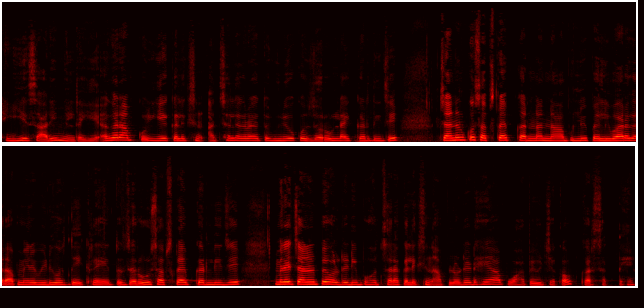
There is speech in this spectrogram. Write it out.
ये सारी मिल रही है। अगर आपको ये कलेक्शन अच्छा लग रहा है तो वीडियो को ज़रूर लाइक कर दीजिए। चैनल को सब्सक्राइब करना ना भूलिए। पहली बार अगर आप मेरे वीडियोस देख रहे हैं तो ज़रूर सब्सक्राइब कर लीजिए। मेरे चैनल पे ऑलरेडी बहुत सारा कलेक्शन अपलोडेड है। आप वहाँ पे भी चेकआउट कर सकते हैं।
